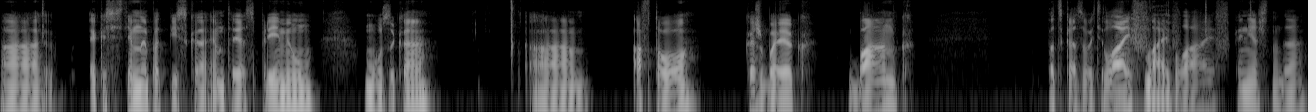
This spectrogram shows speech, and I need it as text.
экосистемная подписка МТС премиум, музыка, авто, кэшбэк, банк, подсказывайте. Live. Live. Live, конечно, да.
